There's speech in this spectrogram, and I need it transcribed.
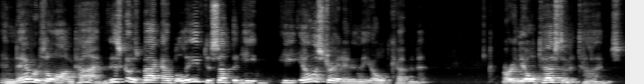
and never is a long time. This goes back, I believe, to something he, he illustrated in the Old Covenant or in the Old Testament times.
